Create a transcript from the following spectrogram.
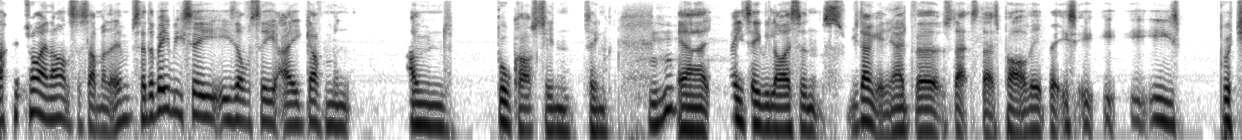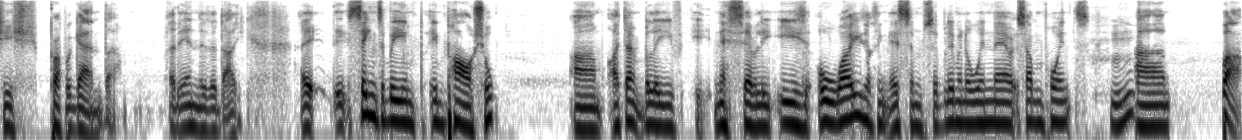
I can try and answer some of them. So the BBC is obviously a government-owned broadcasting thing. hmm Uh, pay TV license. You don't get any adverts. That's that's part of it. But it's it, it, it is British propaganda. At the end of the day, it, it seems to be impartial. Um, I don't believe it necessarily is always. I think there's some subliminal in there at some points. hmm Um, but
